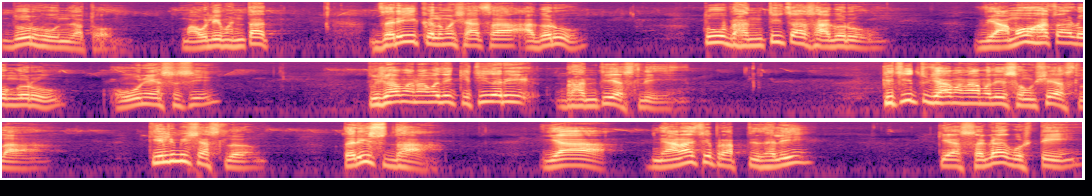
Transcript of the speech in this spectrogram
दूर होऊन जातो. माऊली म्हणतात जरी कल्मशाचा आगरू तू भ्रांतीचा सागरू व्यामोहाचा डोंगरू होऊ नये यशस्वी तुझ्या मनामध्ये किती जरी भ्रांती असली किती तुझ्या मनामध्ये संशय असला किलमिश असलं तरीसुद्धा या ज्ञानाची प्राप्ती झाली की या सगळ्या गोष्टी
